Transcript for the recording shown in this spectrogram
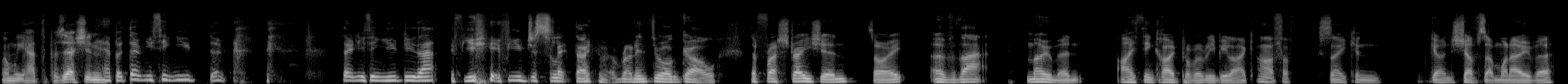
when we had the possession. Yeah, but don't you think you don't? Don't you think you'd do that if you if you just slipped over running through on goal? The frustration, sorry, of that moment, I think I'd probably be like, oh, for fuck's sake, can go and shove someone over,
